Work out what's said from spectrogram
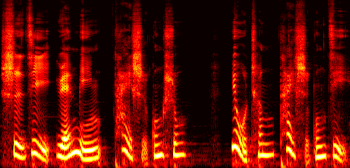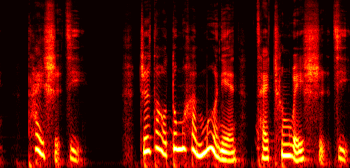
史记》原名《太史公书》，又称《太史公记》《太史记》，直到东汉末年才称为《史记》。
